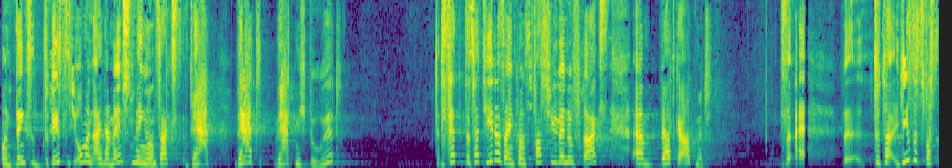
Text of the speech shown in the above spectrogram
und denkst du drehst dich um in einer Menschenmenge und sagst, wer hat wer hat, wer hat mich berührt? Das hat, das hat jeder sein können. Es ist fast wie wenn du fragst, ähm, wer hat geatmet? Total, Jesus, was,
